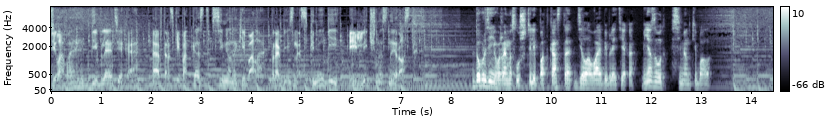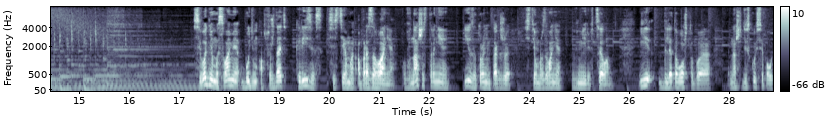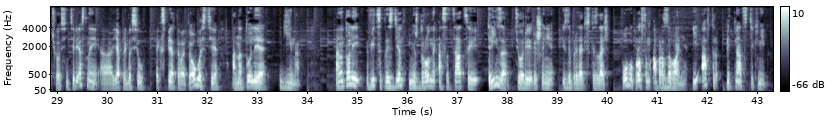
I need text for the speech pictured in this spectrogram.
Деловая библиотека. Авторский подкаст Семена Кибала про бизнес, книги и личностный рост. Добрый день, уважаемые слушатели подкаста «Деловая библиотека». Меня зовут Семен Кибала. Сегодня мы с вами будем обсуждать кризис системы образования в нашей стране и затронем также систему образования в мире в целом. И для того, чтобы наша дискуссия получилась интересной, э, я пригласил эксперта в этой области Анатолия Гина. Анатолий – вице-президент Международной ассоциации ТРИЗа, теории решения изобретательских задач, по вопросам образования и автор 15 книг.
